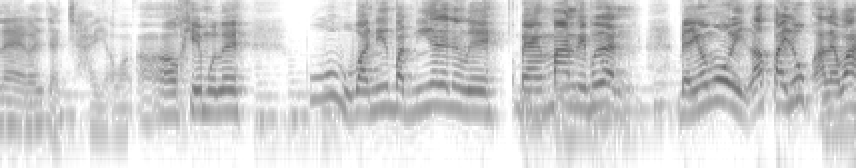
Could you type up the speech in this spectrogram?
แรกก็จะใช้เอาวะเอาเอาโอเคหมดเลยโอ้หมู่บ้านนี้บัดนี้อะไรจังเลย แบ่งมั่นเลยเพื่อน แบ่งก็โง่อีกแล้วไปรูปอะไรวะ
